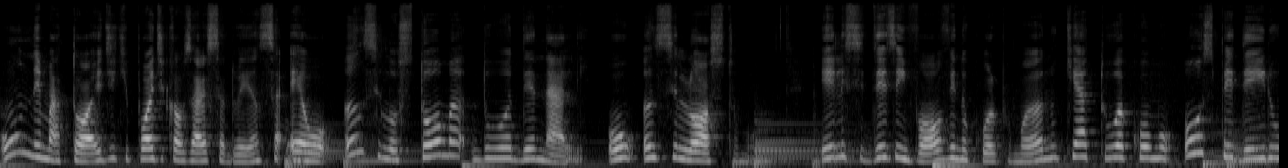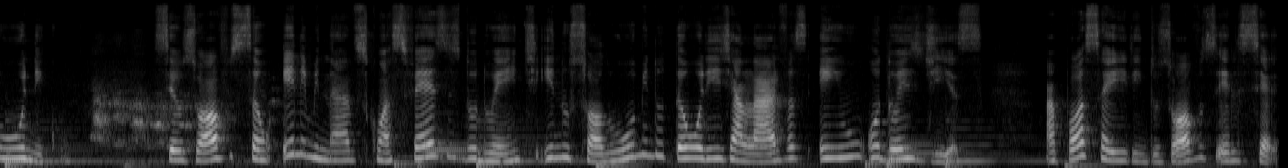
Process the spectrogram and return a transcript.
Um nematóide que pode causar essa doença é o Ancilostoma duodenale ou ancilóstomo. Ele se desenvolve no corpo humano que atua como hospedeiro único. Seus ovos são eliminados com as fezes do doente e no solo úmido dão origem a larvas em um ou dois dias. Após saírem dos ovos, eles se,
